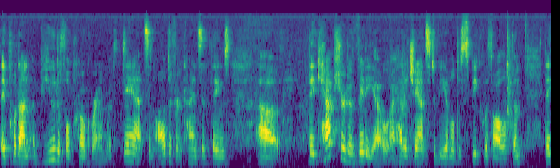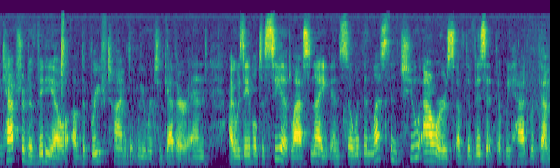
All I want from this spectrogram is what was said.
they put on a beautiful program with dance and all different kinds of things. Uh, they captured a video. I had a chance to be able to speak with all of them. They captured a video of the brief time that we were together, and I was able to see it last night. And so, within less than two hours of the visit that we had with them,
